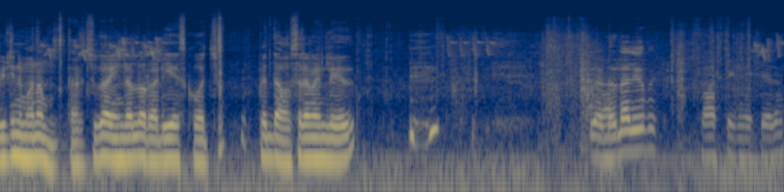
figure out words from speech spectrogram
వీటిని మనం తరచుగా ఇండ్లలో రెడీ చేసుకోవచ్చు. పెద్ద అవసరమేం లేదు. ప్లాస్టిక్ నిషేధం.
